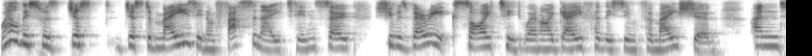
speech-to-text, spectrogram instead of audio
Well, this was just just amazing and fascinating. So she was very excited when I gave her this information. And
